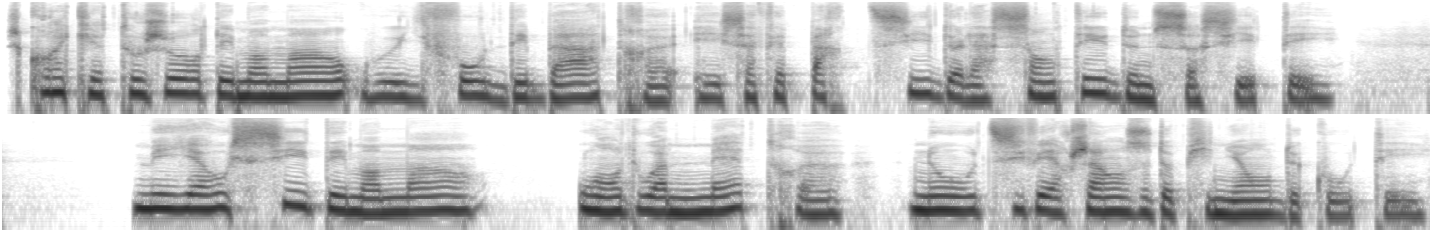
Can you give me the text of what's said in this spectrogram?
Je crois qu'il y a toujours des moments où il faut débattre et ça fait partie de la santé d'une société. Mais il y a aussi des moments où on doit mettre nos divergences d'opinion de côté.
